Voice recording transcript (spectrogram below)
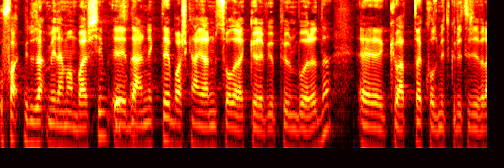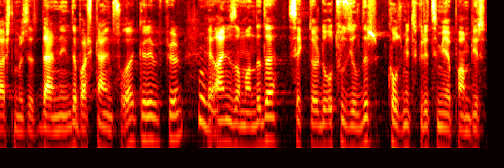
ufak bir düzeltmeyle hemen başlayayım. Ee, dernekte başkan yardımcısı olarak görev yapıyorum bu arada. Ee, QAD'da Kozmetik Üreticileri ve Araştırmacıları Derneği'nde başkan yardımcısı olarak görev yapıyorum. Ee, aynı zamanda da sektörde 30 yıldır kozmetik üretimi yapan bir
